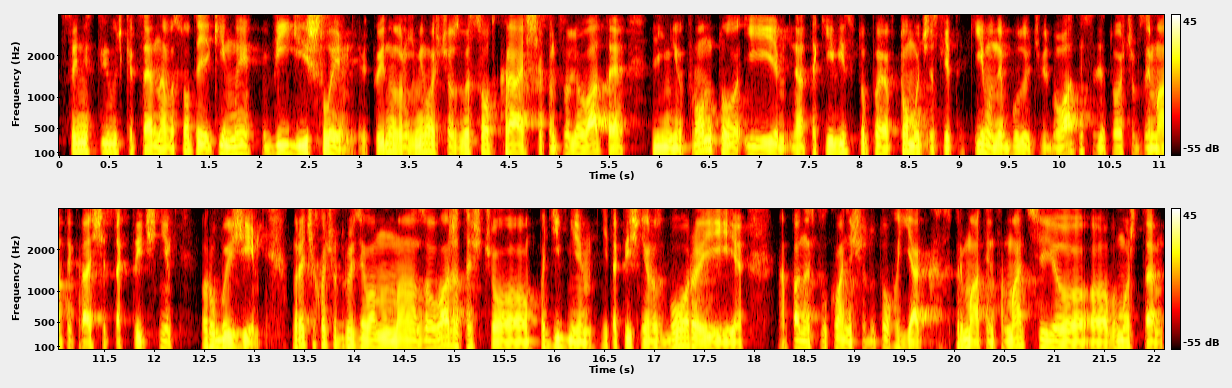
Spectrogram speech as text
Сині стрілочки це на висоти, які ми відійшли. Відповідно, зрозуміло, що з висот краще контролювати лінію фронту, і е, такі відступи, в тому числі такі, вони будуть відбуватися для того, щоб займати краще тактичні рубежі. До речі, хочу друзі вам е, зауважити, що подібні і тактичні розбори, і певне спілкування щодо того, як сприймати інформацію, ви можете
